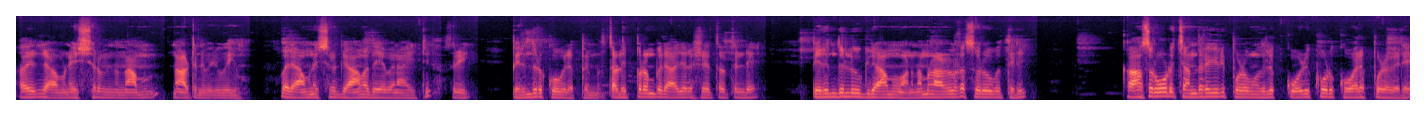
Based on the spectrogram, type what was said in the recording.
അതായത് രാവണേശ്വരം എന്ന നാം നാട്ടിന് വരികയും അപ്പോൾ രാവണേശ്വര ഗ്രാമദേവനായിട്ട് ശ്രീ പെരുന്തൽക്കോവിലപ്പൻ തളിപ്പറമ്പ് രാജക്ഷേത്രത്തിന്റെ പെരുന്തല്ലൂർ ഗ്രാമമാണ്. നമ്മൾ ആളുടെ സ്വരൂപത്തിൽ കാസർഗോഡ് ചന്ദ്രഗിരി പുഴ മുതൽ കോഴിക്കോട് കോരപ്പുഴ വരെ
